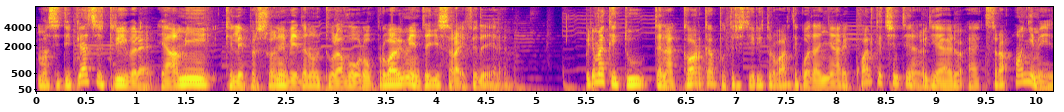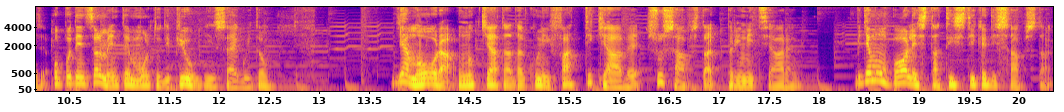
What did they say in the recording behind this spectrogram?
Ma se ti piace scrivere e ami che le persone vedano il tuo lavoro, probabilmente gli sarai fedele. Prima che tu te ne accorga potresti ritrovarti a guadagnare qualche centinaio di euro extra ogni mese o potenzialmente molto di più in seguito. Diamo ora un'occhiata ad alcuni fatti chiave su Substack per iniziare. Vediamo un po' le statistiche di Substack.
